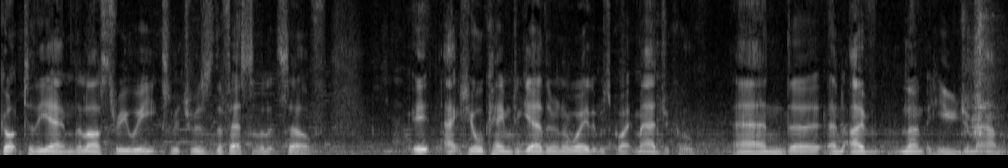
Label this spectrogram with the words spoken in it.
got to the end, the last three weeks, which was the festival itself, it actually all came together in a way that was quite magical. And uh, and I've learned a huge amount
